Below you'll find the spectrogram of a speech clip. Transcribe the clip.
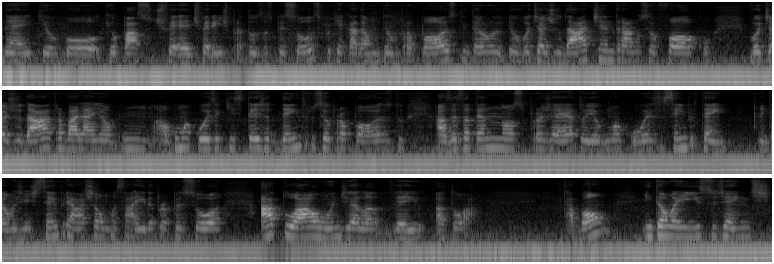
né, que eu vou que eu passo é diferente para todas as pessoas, porque cada um tem um propósito, então eu, eu, vou te ajudar a te entrar no seu foco, vou te ajudar a trabalhar em algum, alguma coisa que esteja dentro do seu propósito, às vezes até no nosso projeto e alguma coisa sempre tem. Então a gente sempre acha uma saída para a pessoa atuar onde ela veio atuar. Tá bom? Então é isso, gente.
